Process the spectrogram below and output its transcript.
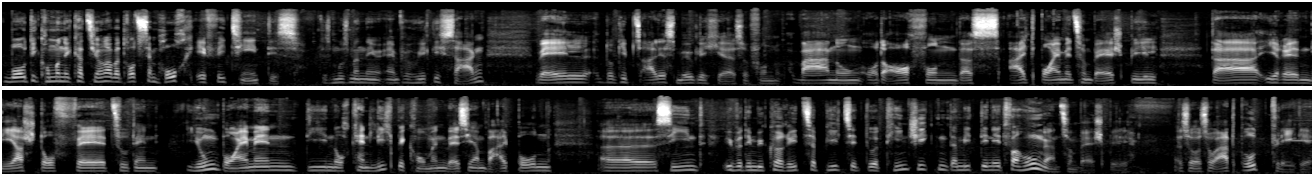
wo die Kommunikation aber trotzdem hocheffizient ist. Das muss man einfach wirklich sagen, weil da gibt es alles Mögliche, also von Warnung oder auch von, dass Altbäume zum Beispiel da ihre Nährstoffe zu den Jungbäumen, die noch kein Licht bekommen, weil sie am Waldboden äh, sind, über die Mykorrhiza-Pilze dorthin schicken, damit die nicht verhungern zum Beispiel. Also so eine Art Brutpflege.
